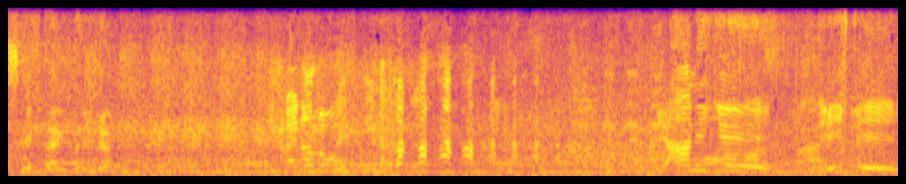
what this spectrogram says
stimmt eigentlich, ja. Meiner. Ja, Niki! Richtig!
